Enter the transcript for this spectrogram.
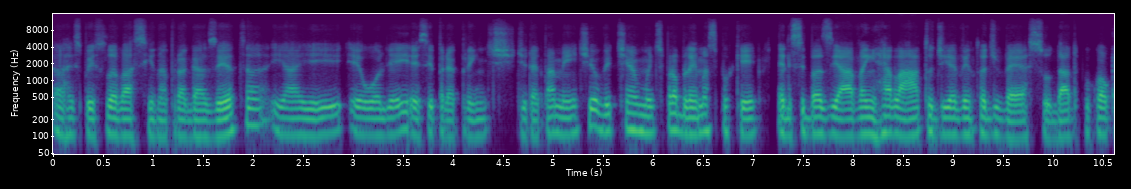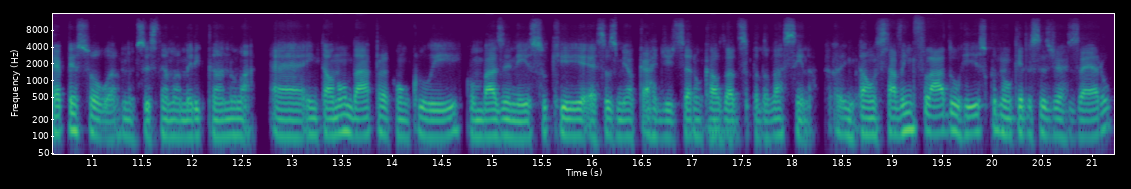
a respeito da vacina para a Gazeta, e aí eu olhei esse pré-print diretamente e eu vi que tinha muitos problemas, porque ele se baseava em relato de evento adverso dado por qualquer pessoa no sistema americano lá. É, então não dá para concluir, com base nisso, que essas miocardites eram causadas pela vacina. Então estava inflado o risco, não que ele seja zero,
